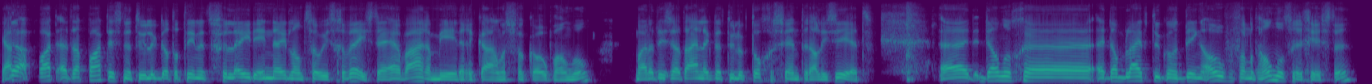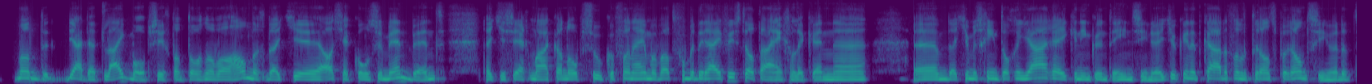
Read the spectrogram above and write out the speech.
Ja, het, Apart, het apart is natuurlijk dat dat in het verleden in Nederland zo is geweest. Er waren meerdere kamers van koophandel. Maar dat is uiteindelijk natuurlijk toch gecentraliseerd. Uh, dan, nog, uh, dan blijft natuurlijk nog het ding over van het handelsregister. Want ja, dat lijkt me op zich dan toch nog wel handig dat je, als je consument bent, dat je zeg maar kan opzoeken van hé, hey, maar wat voor bedrijf is dat eigenlijk? En um, dat je misschien toch een jaarrekening kunt inzien, weet je, ook in het kader van de transparantie. Maar dat,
